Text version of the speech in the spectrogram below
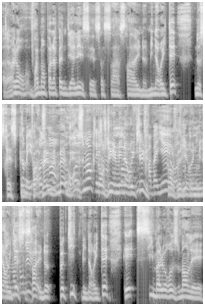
Alors, vraiment pas la peine d'y aller, c'est, ça, ça sera une minorité, ne serait-ce que. Non, mais heureusement, même- même- heureusement que les quand gens je dis une minorité, travailler. Quand je veux dire une minorité, ce sera une petite minorité. Et si malheureusement les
